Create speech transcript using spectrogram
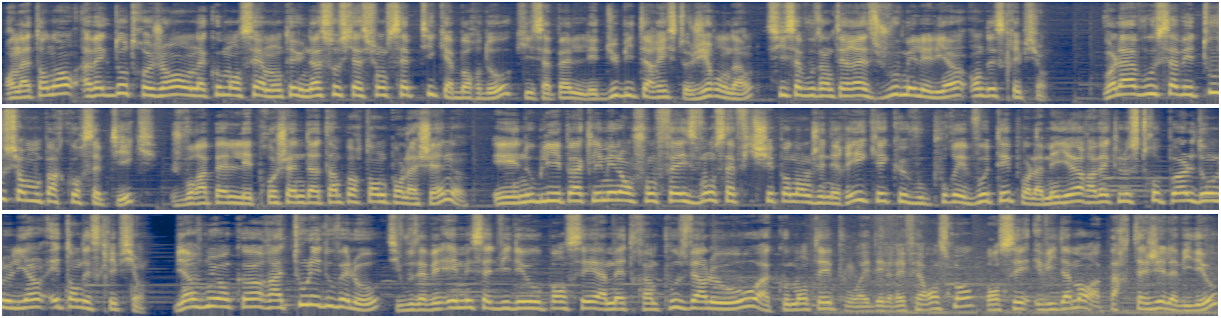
En attendant, avec d'autres gens, on a commencé à monter une association sceptique à Bordeaux qui s'appelle les Dubitaristes Girondins. Si ça vous intéresse, je vous mets les liens en description. Voilà, vous savez tout sur mon parcours sceptique. Je vous rappelle les prochaines dates importantes pour la chaîne. Et n'oubliez pas que les Mélenchon Face vont s'afficher pendant le générique et que vous pourrez voter pour la meilleure avec le Stropole dont le lien est en description. Bienvenue encore à tous les nouveaux. Si vous avez aimé cette vidéo, pensez à mettre un pouce vers le haut, à commenter pour aider le référencement. Pensez évidemment à partager la vidéo.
